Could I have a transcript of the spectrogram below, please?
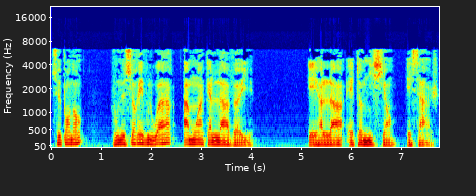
Cependant, vous ne saurez vouloir à moins qu'Allah veuille. Et Allah est omniscient et sage.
